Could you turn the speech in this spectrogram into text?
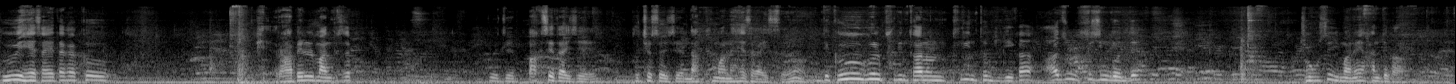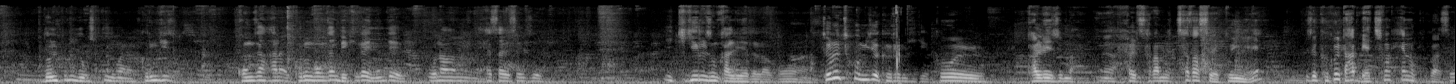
그 회사에다가 그 라벨을 만들어서 그 이제 박스에다 이제 붙여서 이제 납품하는 회사가 있어요. 근데 그걸 프린트하는 프린터 기계가 아주 후진 건데 저기서 이만해 한 대가 넓이는 여기서도 이만해 그런 게 공장 하나 그런 공장 몇 개가 있는데 원하는 회사에서 이제 이 기계를 좀 관리해 달라고. 저는 처음이죠 그런 기계 그걸 관리 좀 할 사람을 찾았어요 부인에 그래서 그걸 다 매칭을 해놓고 가서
